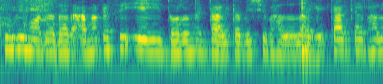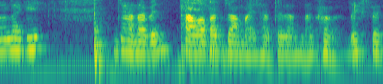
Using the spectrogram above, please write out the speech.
খুবই মজাদার। আমার কাছে এই ধরনের ডালটা বেশি ভালো লাগে। কার কার ভালো লাগে? জানাবেন। তাও আবার জামাইয়ের হাতে রান্না করা, দেখছেন?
